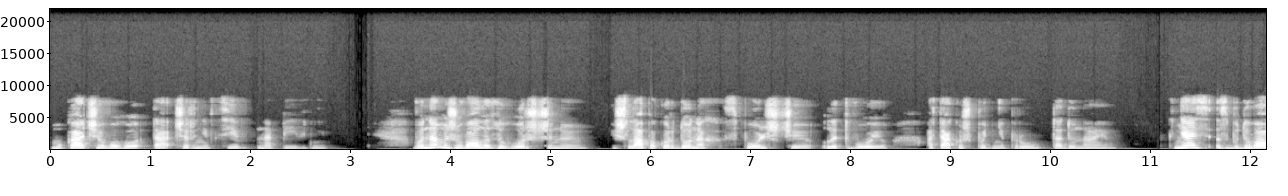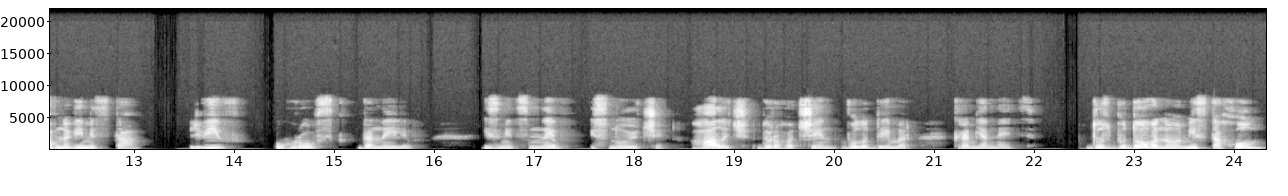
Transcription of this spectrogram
Мукачевого та Чернівців на півдні. Вона межувала з Угорщиною, йшла по кордонах з Польщею, Литвою, а також по Дніпру та Дунаю. Князь збудував нові міста Львів, Угровськ, Данилів і зміцнив існуючі Галич, Дорогочин, Володимир, Крем'янець. До збудованого міста Холм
